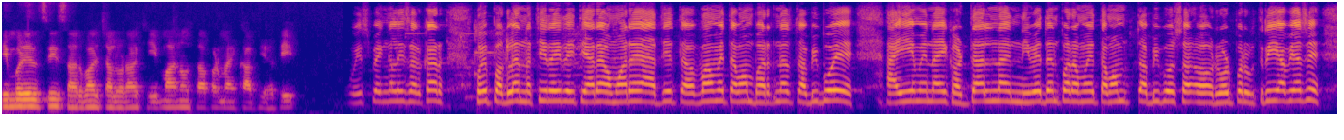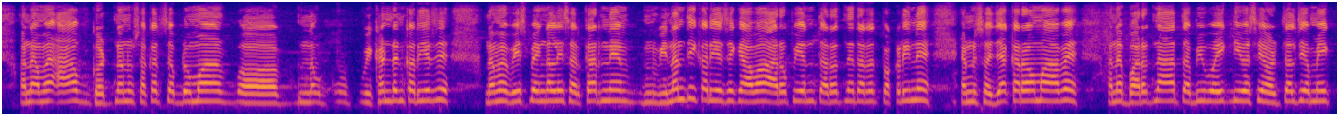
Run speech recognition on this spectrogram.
ઇમરજન્સી સારવાર ચાલુ રાખી માનવતા પણ આપી હતી. વેસ્ટ બેંગાલની સરકાર કોઈ પગલાં નથી રહી રહી. ત્યારે અમારે આજે તમામે તમામ ભારતના તબીબોએ આઈએમએના એક હડતાલના નિવેદન પર અમે તમામ તબીબો રોડ પર ઉતરી આવ્યા છે અને અમે આ ઘટનાનું સખત શબ્દોમાં વિખંડન કરીએ છીએ અને અમે વેસ્ટ બેંગાલની સરકારને વિનંતી કરીએ છીએ કે આવા આરોપીઓને તરત ને તરત પકડીને એમને સજા કરવામાં આવે અને ભારતના આ તબીબો એક દિવસે હડતાલથી અમે એક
